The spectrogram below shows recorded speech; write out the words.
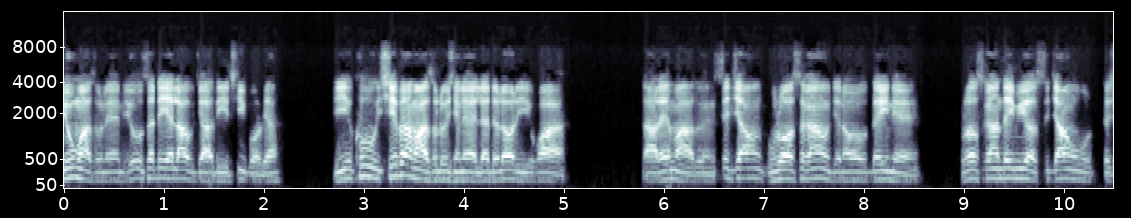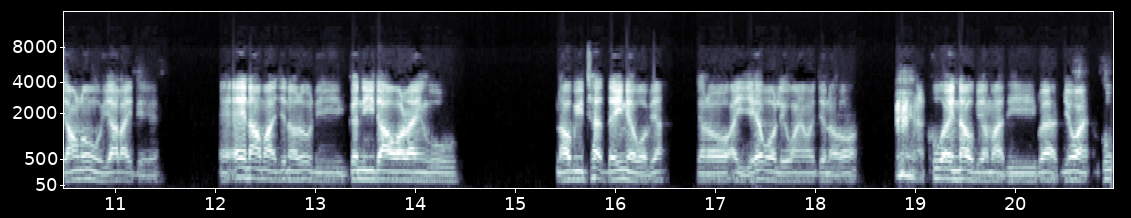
မျိုးမှာဆိုလဲမျိုး17ရက်လောက်ကြာသည်အထိပေါ့ဗျာဒီအခုရှေ့ဘက်မှာဆိုလို့ရှရင်လည်းလက်တလောဒီဟွာဒါထဲမှာဆိုရင်စစ်ကြောင်းဂူရောစကန်ကိုကျွန်တော်တို့သိမ်းတယ် ဂူရောစကန်သိမ်းပြီးတော့စစ်ကြောင်းကိုတစ်ကြောင်းလုံးကိုရလိုက်တယ်အဲအဲ့နောက်မှာကျွန်တော်တို့ဒီကနီတာဝါတိုင်းကိုနောက်ပြီးထပ်သိမ်းတယ်ပေါ့ဗျာကျွန်တော်အဲ့ရဲဘော်လေးဝိုင်းရောကျွန်တော်အခုအဲ့နောက်ပြန်မှဒီဘက်ပြောရင်အခု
